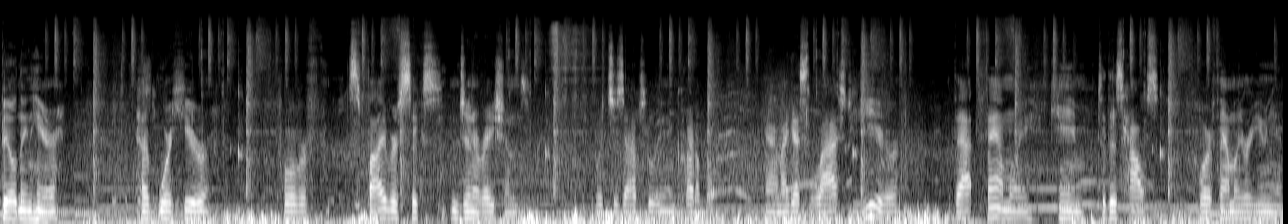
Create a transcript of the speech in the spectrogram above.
building here have were here for over five or six generations, which is absolutely incredible. And I guess last year, that family came to this house for a family reunion.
